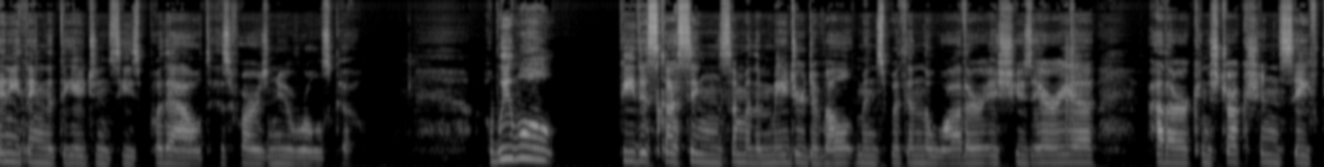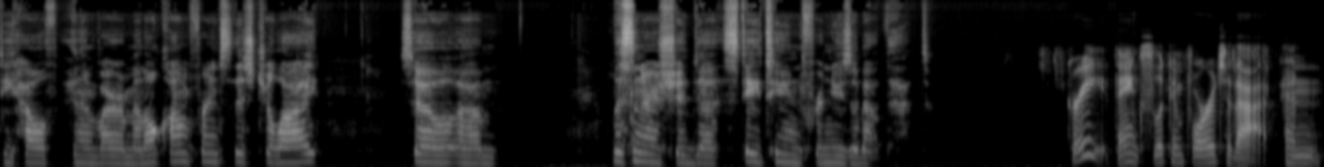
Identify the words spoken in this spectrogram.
anything that the agencies put out as far as new rules go. We will be discussing some of the major developments within the water issues area at our Construction, Safety, Health, and Environmental Conference this July. So, um, listeners should uh, stay tuned for news about that. Great. Thanks. Looking forward to that. And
